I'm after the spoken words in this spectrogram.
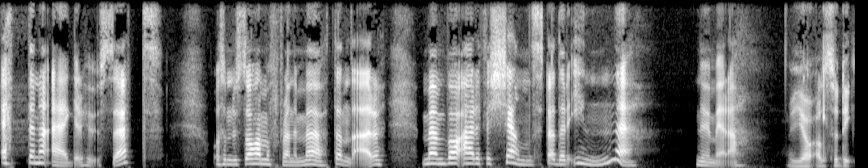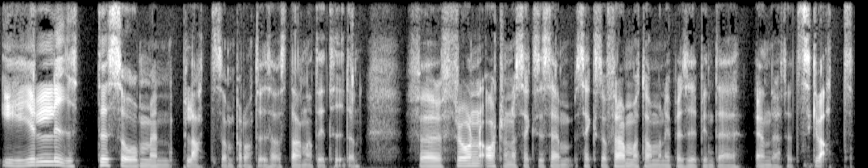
Ätterna äger huset. Och som du sa har man fortfarande möten där. Men vad är det för känsla där inne numera? Ja, alltså det är ju lite som en plats som på något vis har stannat i tiden. För från 1866 och framåt har man i princip inte ändrat ett skvatt.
